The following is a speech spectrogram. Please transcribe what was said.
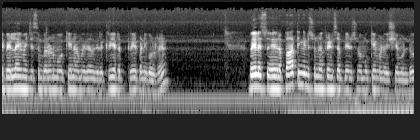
இப்போ எல்லா இமேஜஸும் வரணும் ஓகே நான் இதை வந்து இதில் க்ரியேட் க்ரியேட் பண்ணிக்கொள்கிறேன். இப்போ இதில் இதில் பார்த்தீங்கன்னு சொன்ன ஃப்ரெண்ட்ஸ் அப்படின்னு சொன்னால் முக்கியமான விஷயம் உண்டு.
